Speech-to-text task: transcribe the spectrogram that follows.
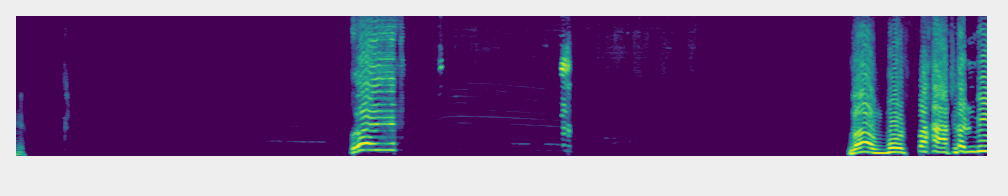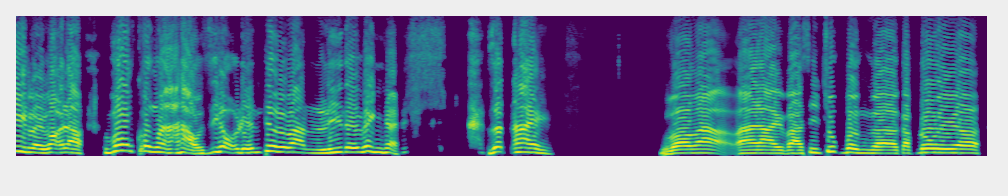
Vâng, một pha thân bi phải gọi là vô cùng là ảo diệu đến từ bạn Lý Thế Vinh này. Rất hay. Vâng ạ, à, này và xin chúc mừng, uh, cặp đôi, uh,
